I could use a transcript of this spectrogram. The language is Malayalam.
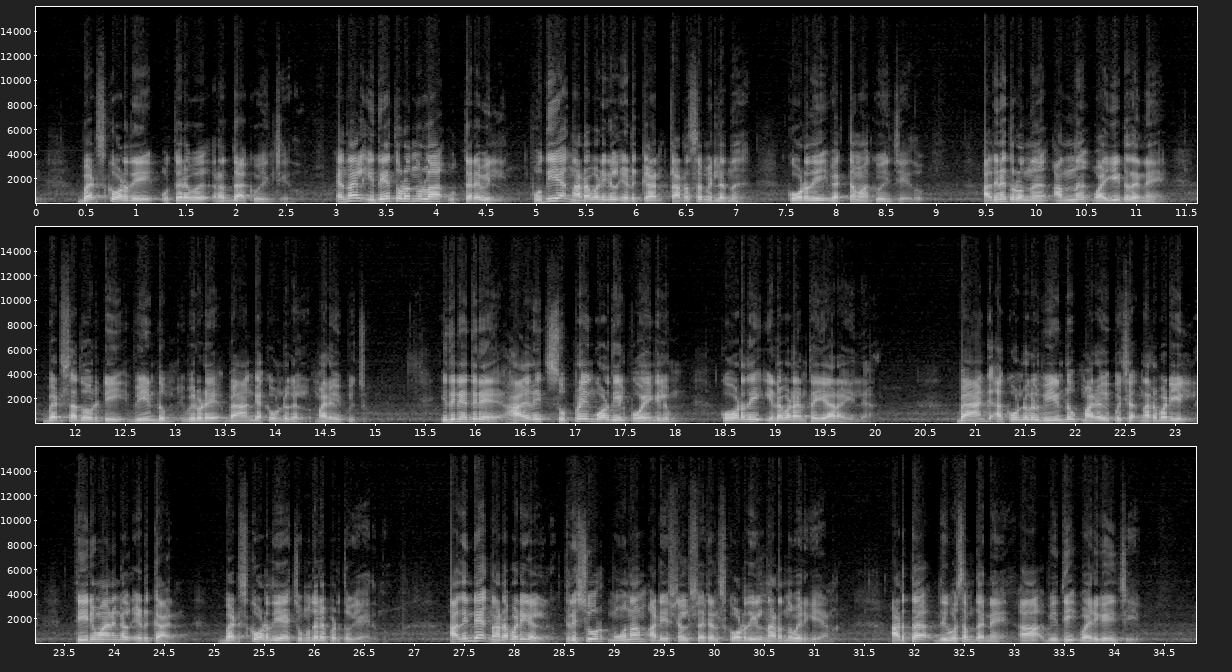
ബെഡ്സ് കോടതി ഉത്തരവ് റദ്ദാക്കുകയും ചെയ്തു. എന്നാൽ ഇതേ തുടർന്നുള്ള ഉത്തരവിൽ പുതിയ നടപടികൾ എടുക്കാൻ തടസ്സമില്ലെന്ന് കോടതി വ്യക്തമാക്കുകയും ചെയ്തു. അതിനെ തുടർന്ന് അന്ന് വൈകിട്ട് തന്നെ ബെഡ്സ് അതോറിറ്റി വീണ്ടും ഇവരുടെ ബാങ്ക് അക്കൗണ്ടുകൾ മരവിപ്പിച്ചു. ഇതിനെതിരെ ഹൈറിച്ച് സുപ്രീം കോടതിയിൽ പോയെങ്കിലും കോടതി ഇടപെടാൻ തയ്യാറായില്ല. ബാങ്ക് അക്കൗണ്ടുകൾ വീണ്ടും മരവിപ്പിച്ച നടപടിയിൽ തീരുമാനങ്ങൾ എടുക്കാൻ ബഡ്സ് കോടതിയെ ചുമതലപ്പെടുത്തുകയായിരുന്നു. അതിന്റെ നടപടികൾ തൃശൂർ മൂന്നാം അഡീഷണൽ സെഷൻസ് കോടതിയിൽ നടന്നു വരികയാണ്. അടുത്ത ദിവസം തന്നെ ആ വിധി വരികയും ചെയ്യും.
